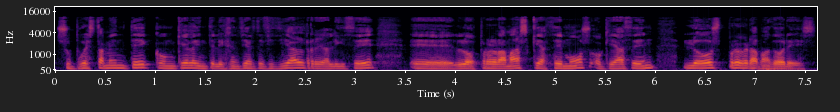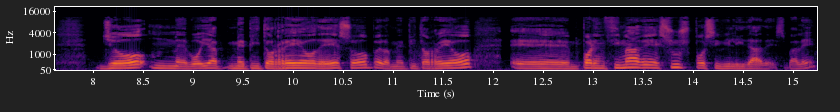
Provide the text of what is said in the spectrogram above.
supuestamente con que la inteligencia artificial realice eh, los programas que hacemos o que hacen los programadores. Yo me voy a, me pitorreo de eso, pero me pitorreo eh, por encima de sus posibilidades, ¿vale?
